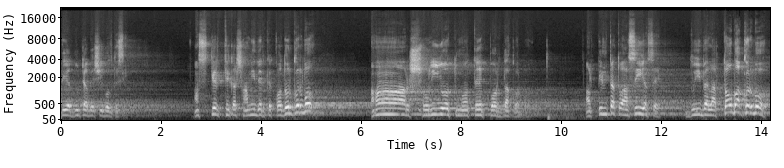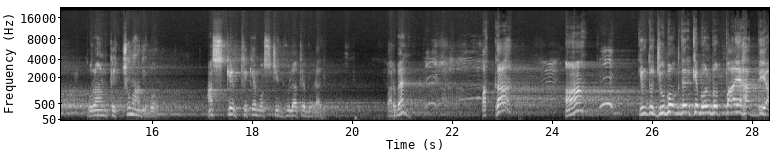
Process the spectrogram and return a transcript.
দিয়ে দুটা বেশি বলতেছি। আজকের থেকে স্বামীদেরকে কদর করব, আর শরীয়ত মতে পর্দা করব। আর তিনটা তো আসেই আছে। দুই বেলা তবা করব, কোরআনকে চুমা দিব। আজকের থেকে মসজিদগুলাকে বোড়ালি পারবেন? পাক্কা? আ কিন্তু যুবকদেরকে বলব, পায়ে হাত দিয়া,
